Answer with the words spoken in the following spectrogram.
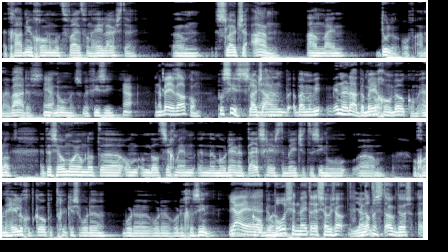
Het gaat nu gewoon om het feit van, hé hey, luister, ehm, sluit je aan aan mijn doelen of aan mijn waardes, Ja. mijn normen, mijn visie. ja. En dan ben je welkom. Precies, sluit je Ja. aan bij mijn... Inderdaad, dan ben je Klopt. gewoon welkom. En Klopt. het is heel mooi om dat, eh, om, om dat zeg maar in, in de moderne tijdsgeest een beetje te zien hoe, ehm, hoe gewoon hele goedkope trucjes worden, worden, worden, worden gezien. Ja, ja, ja, de Goedkope- bullshit meter is sowieso. En dat is het ook dus. eh,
